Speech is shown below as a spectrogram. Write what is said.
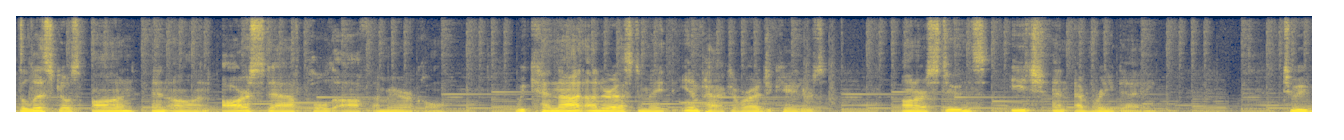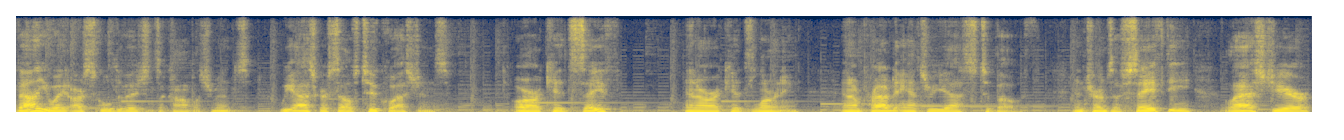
the list goes on and on. Our staff pulled off a miracle. We cannot underestimate the impact of our educators on our students each and every day. To evaluate our school division's accomplishments, we ask ourselves two questions. Are our kids safe? And are our kids learning? And I'm proud to answer yes to both. In terms of safety, last year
